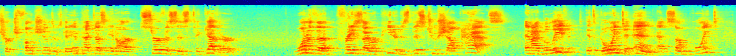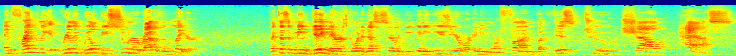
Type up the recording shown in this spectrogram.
church functions, it was going to impact us in our services together. One of the phrases I repeated is, This too shall pass. And I believe it. It's going to end at some point, and frankly, it really will be sooner rather than later. That doesn't mean getting there is going to necessarily be any easier or any more fun, but this too shall pass.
